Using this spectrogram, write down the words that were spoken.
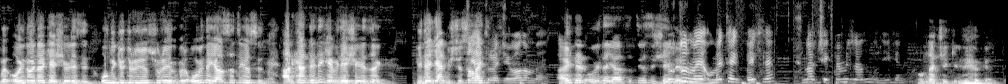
Bak oyun oynarken şöylesin. Onu götürüyorsun şuraya böyle oyunda yansıtıyorsun. Arkan dedik ya bir de şöyle bak. Bir de gelmiş şu salak. Tiyatrocuyum oğlum ben. Aynen oyunda yansıtıyorsun Dur şeyleri. dur Me- Mete bekle. Şunları çekmemiz lazım da niye gelmiyor? Onlar çekilmiyor kanka.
